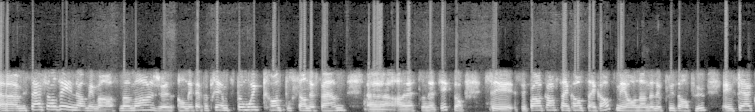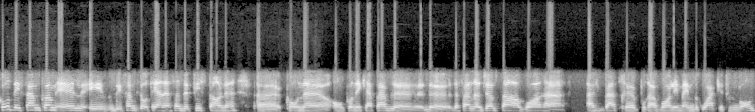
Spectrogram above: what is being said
Euh, ça a changé énormément. En ce moment, on est à peu près un petit peu moins que 30 de femmes euh, en astronautique. Donc, c'est c'est pas encore 50-50, mais on en a de plus en plus. Et c'est à cause des femmes comme elle et des femmes qui ont été à NASA depuis ce temps-là euh, qu'on a qu'on est capable de, de faire notre job sans avoir à à se battre pour avoir les mêmes droits que tout le monde.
